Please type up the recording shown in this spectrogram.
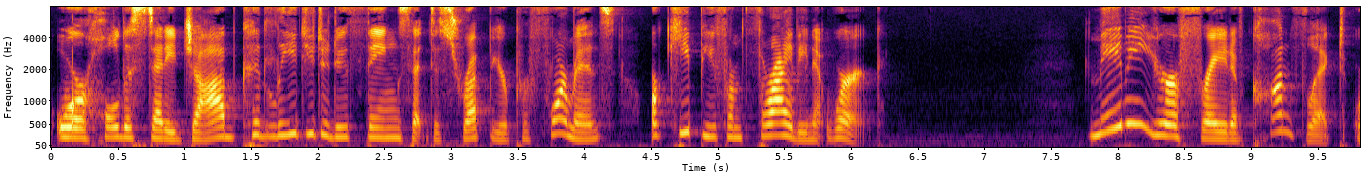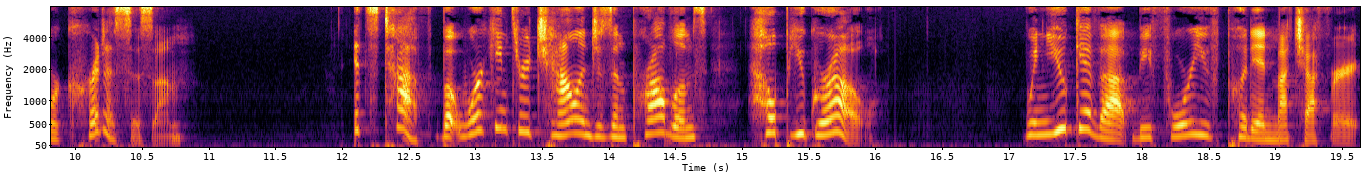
or hold a steady job could lead you to do things that disrupt your performance or keep you from thriving at work. Maybe you're afraid of conflict or criticism. It's tough, but working through challenges and problems help you grow. When you give up before you've put in much effort,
